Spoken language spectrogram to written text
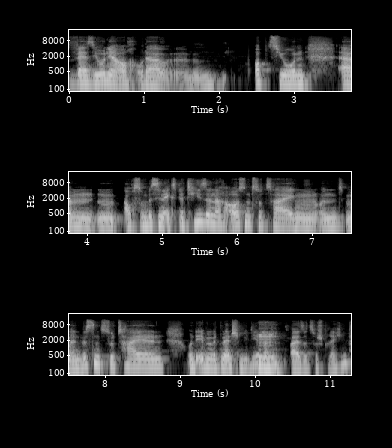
Version ja auch oder äh, Option, ähm, auch so ein bisschen Expertise nach außen zu zeigen und mein Wissen zu teilen und eben mit Menschen wie dir mhm. beispielsweise zu sprechen,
